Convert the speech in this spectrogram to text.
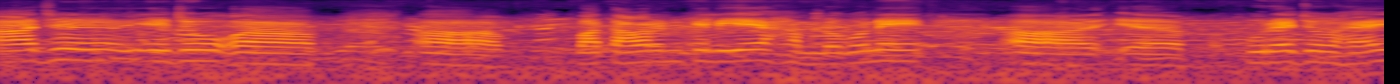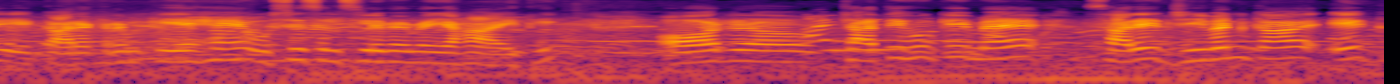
आज ये जो वातावरण के लिए हम लोगों ने ये पूरे जो है ये कार्यक्रम किए हैं उसी सिलसिले में मैं यहाँ आई थी। और चाहती हूँ कि मैं सारे जीवन का एक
